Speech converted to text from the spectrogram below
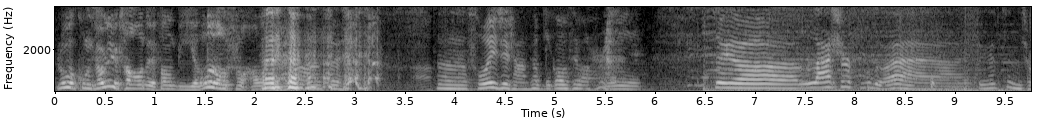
如果控球率超过对方，比赢了都爽。我觉得。啊，对，嗯，所以这场他不高兴是吧？嗯，这个拉什福德啊，这个进球，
